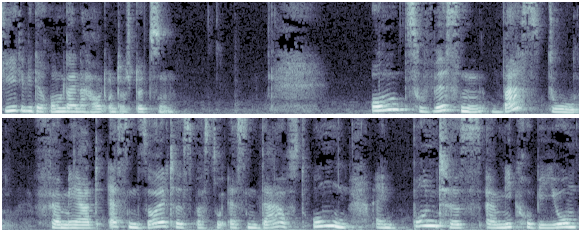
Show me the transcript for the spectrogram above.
die wiederum deine Haut unterstützen. Um zu wissen, was du vermehrt essen solltest, was du essen darfst, um ein buntes äh, Mikrobiom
